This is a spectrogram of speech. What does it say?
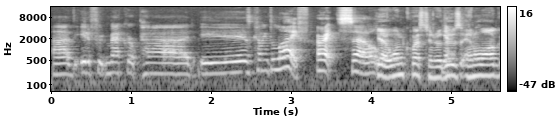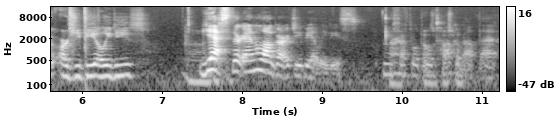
uh, the Adafruit Macro Pad is coming to life. All right, so Yeah, one question. Are Yeah. those analog RGB LEDs? Uh, yes, they're analog RGB LEDs. In All right, fact, we'll, we'll talk question. about that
